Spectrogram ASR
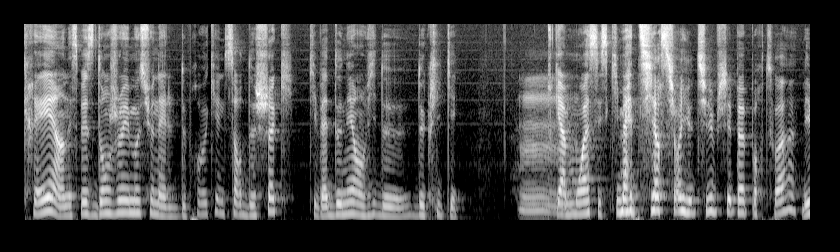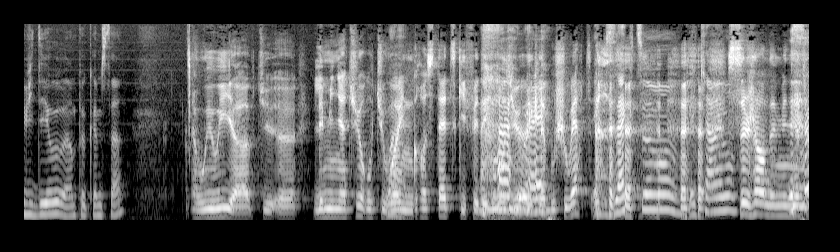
créer un espèce d'enjeu émotionnel, de provoquer une sorte de choc qui va te donner envie de, de cliquer. En tout cas, hmm. moi, c'est ce qui m'attire sur YouTube. Je sais pas pour toi, des vidéos un peu comme ça. Oui, oui, euh, euh, les miniatures où tu vois une grosse tête qui fait des gros yeux avec la bouche ouverte. Exactement, mais carrément. Ce genre de miniature.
